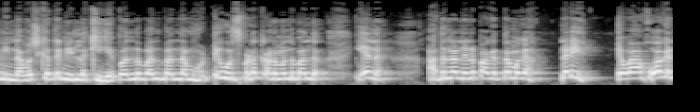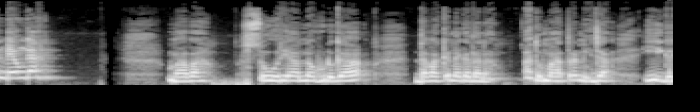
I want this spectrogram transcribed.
ನಿನ್ನ ಅವಶ್ಯಕತೆ ನಿಲ್ಲಕ್ಕಿಗೆ ಬಂದು ಬಂದು ಬಂದು ನಮ್ಮ ಹೊಟ್ಟೆ ಉರ್ಸ್ಬೇಡ ಕಾಣು, ಬಂದು ಬಂದು. ಏನು? ಅದನ್ನು ನೆನಪಾಗತ್ತೆ ಮಗ? ನಡಿ. ಯವ್ವ, ಹೋಗನ್ ಬೇವಂಗ. ಮಾವ, ಸೂರ್ಯ ಅನ್ನೋ ಹುಡುಗ ದವಾಖಾನೆಗದನ ಅದು ಮಾತ್ರ ನಿಜ. ಈಗ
